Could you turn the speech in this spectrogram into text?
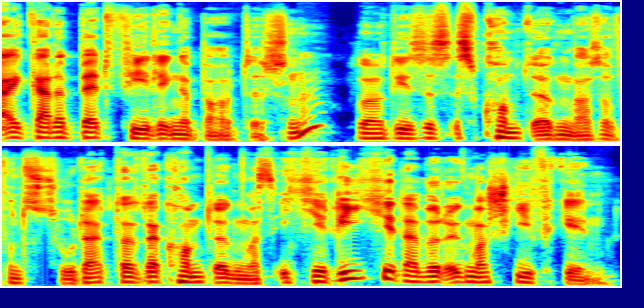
I got a bad feeling about this, ne? So dieses, es kommt irgendwas auf uns zu, da, da, da kommt irgendwas. Ich rieche, da wird irgendwas schief gehen.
